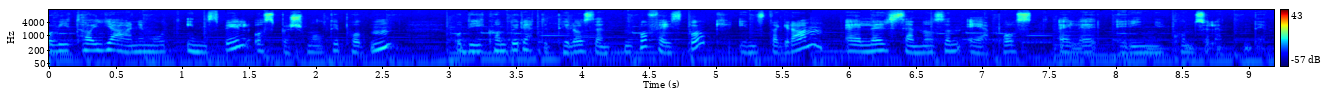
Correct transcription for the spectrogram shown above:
Og vi tar gjerne imot innspill og spørsmål til podden. Og de kan du rette til oss enten på Facebook, Instagram, eller send oss en e-post eller ring konsulenten din.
